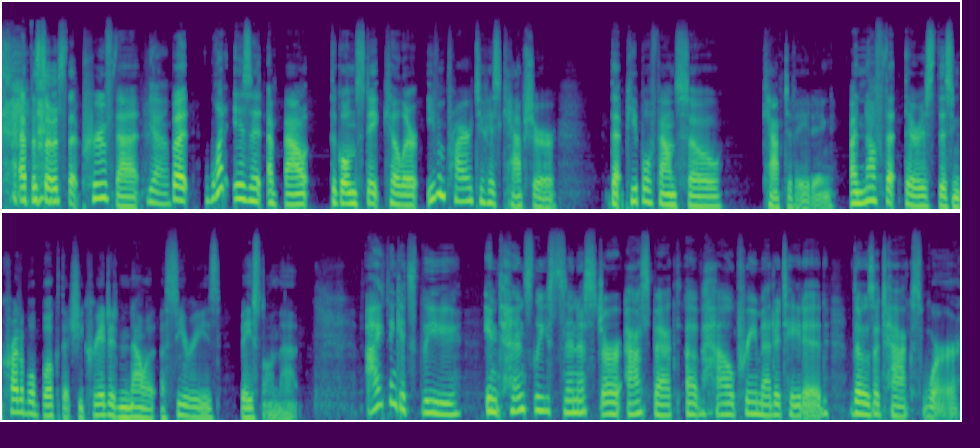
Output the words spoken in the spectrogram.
episodes that prove that. Yeah. But what is it about the Golden State Killer, even prior to his capture, that people found so captivating? Enough that there is this incredible book that she created and now a, a series based on that. I think it's the intensely sinister aspect of how premeditated those attacks were.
